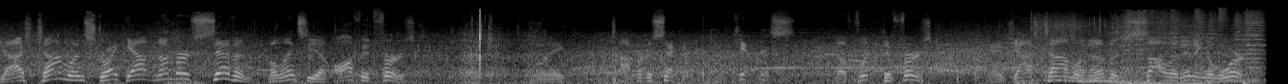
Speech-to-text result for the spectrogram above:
Josh Tomlin strikeout number seven. Valencia off at first. And a topper to second. Kipnis. The flip to first. And Josh Tomlin, another solid inning of work.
